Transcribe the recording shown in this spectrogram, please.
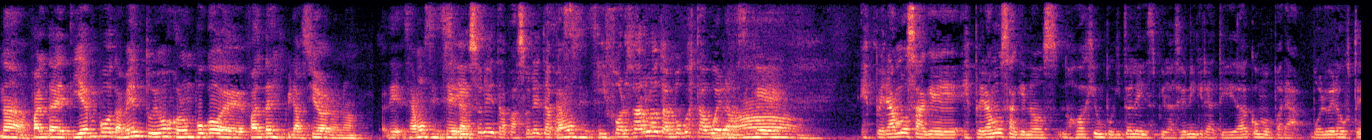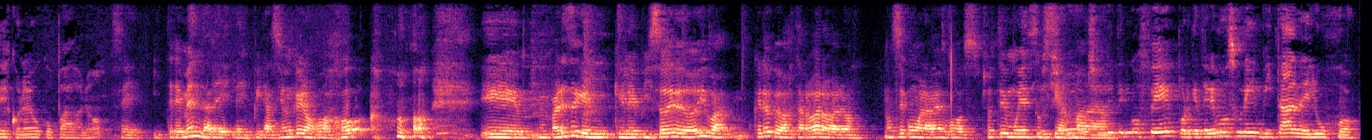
nada, falta de tiempo. También tuvimos con un poco de falta de inspiración, ¿o no? Seamos sinceros. Sí, son etapas, son etapas. Y forzarlo tampoco está bueno, así que esperamos a que, esperamos a que nos, nos baje un poquito la inspiración y creatividad como para volver a ustedes con algo copado, ¿no? Sí, y tremenda la, inspiración que nos bajó. Eh, me parece que el, que el, episodio de hoy va, creo que va a estar bárbaro. No sé cómo la ves vos. Yo estoy muy entusiasmada. yo, le tengo fe porque tenemos una invitada de lujo.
